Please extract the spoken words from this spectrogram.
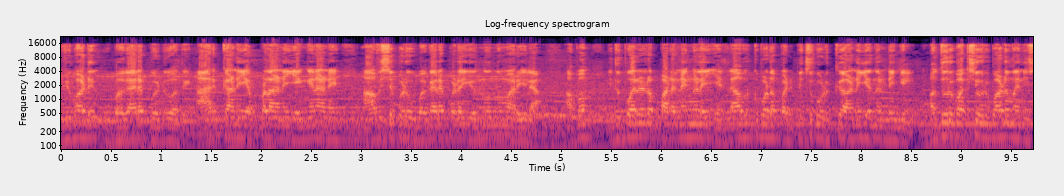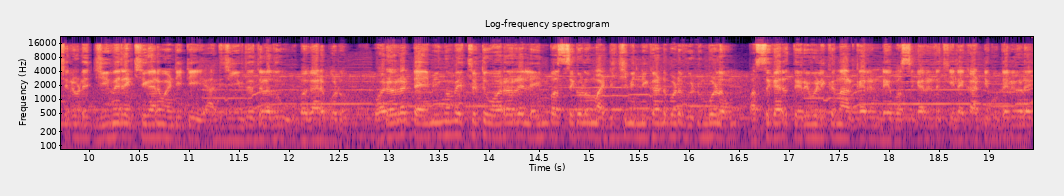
ഒരുപാട് ഉപകാരപ്പെടും അത് ആർക്കാണ് എപ്പോഴാണ് എങ്ങനെയാണ് ആവശ്യപ്പെടുക ഉപകാരപ്പെടുക എന്നൊന്നും അറിയില്ല. അപ്പം ഇതുപോലെയുള്ള പഠനങ്ങളെ എല്ലാവർക്കും ഇവിടെ പഠിപ്പിച്ചു കൊടുക്കുകയാണ് എന്നുണ്ടെങ്കിൽ അതൊരു പക്ഷെ ഒരുപാട് മനുഷ്യരുടെ ജീവൻ രക്ഷിക്കാൻ വേണ്ടിയിട്ട് അത് ജീവിതത്തിൽ അത് ഉപകാരപ്പെടും. ഓരോരോ ടൈമിങ്ങും വെച്ചിട്ട് ഓരോരോ ലൈൻ ബസ്സുകളും അടിച്ച് മിന്നിക്കാണ്ട് ഇവിടെ വിടുമ്പോഴും ബസ്സുകാരെ തെറി വിളിക്കുന്ന ആൾക്കാരുണ്ട്. ബസ്സുകാരുടെ ചില കാട്ടിക്കൂട്ടലുകൾ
